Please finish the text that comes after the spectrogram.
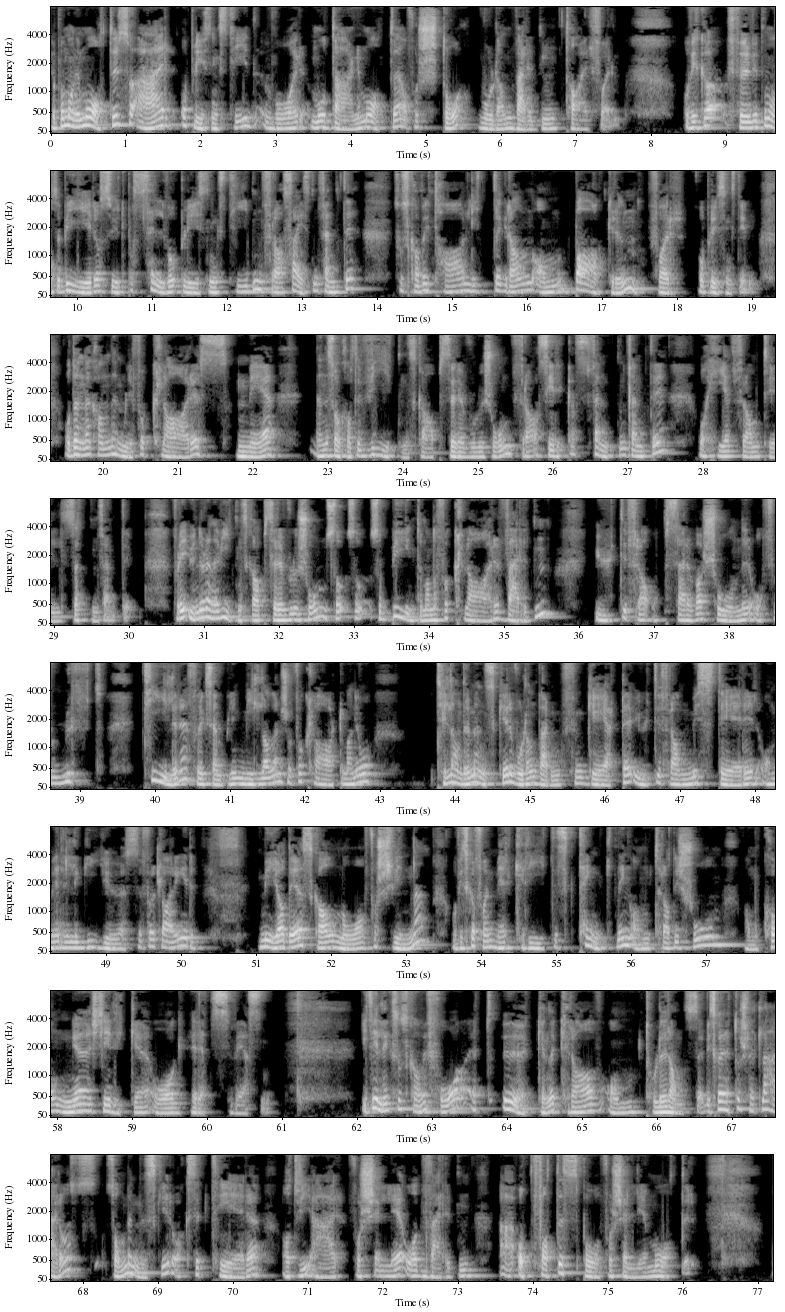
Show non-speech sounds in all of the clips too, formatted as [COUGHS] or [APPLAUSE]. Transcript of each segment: Jo, på mange måter så er opplysningstid vår moderne måte å forstå hvordan verden tar form. Og vi skal, før vi på en måte begir oss ut på selve opplysningstiden fra 1650, så skal vi ta litt om bakgrunnen for opplysningstiden. Og denne kan nemlig forklares med denne såkalte vitenskapsrevolusjonen fra ca. 1550 og helt fram til 1750. Fordi under denne vitenskapsrevolusjonen så, så, så begynte man å forklare verden ut ifra observasjoner og fornuft. Tidligere, f.eks. i middelalderen, så forklarte man jo til andre mennesker hvordan verden fungerte ut ifra mysterier og med religiøse forklaringer. Mye av det skal nå forsvinne, og vi skal få en mer kritisk tenkning om tradisjon, om konge, kirke og rettsvesen. I tillegg så skal vi få et økende krav om toleranse. Vi skal rett og slett lære oss som mennesker å akseptere at vi er forskjellige, og at verden oppfattes på forskjellige måter.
